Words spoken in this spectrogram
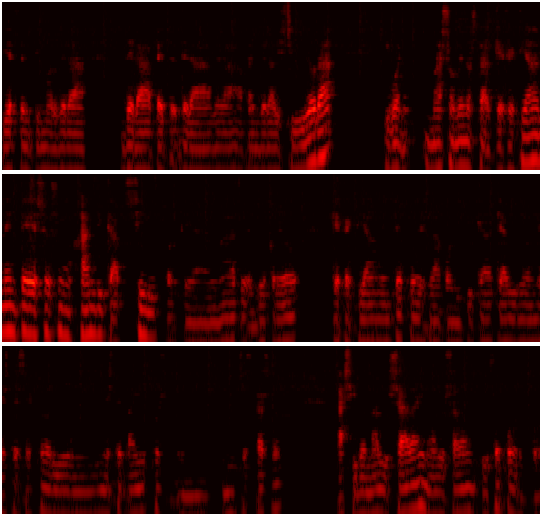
10 céntimos de la, de la, de la, distribuidora. Y bueno, más o menos tal, que efectivamente eso es un hándicap, sí, porque además yo creo que efectivamente pues la política que ha habido en este sector y en, este país, pues en, muchos casos ha sido mal usada y mal usada incluso por, por,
